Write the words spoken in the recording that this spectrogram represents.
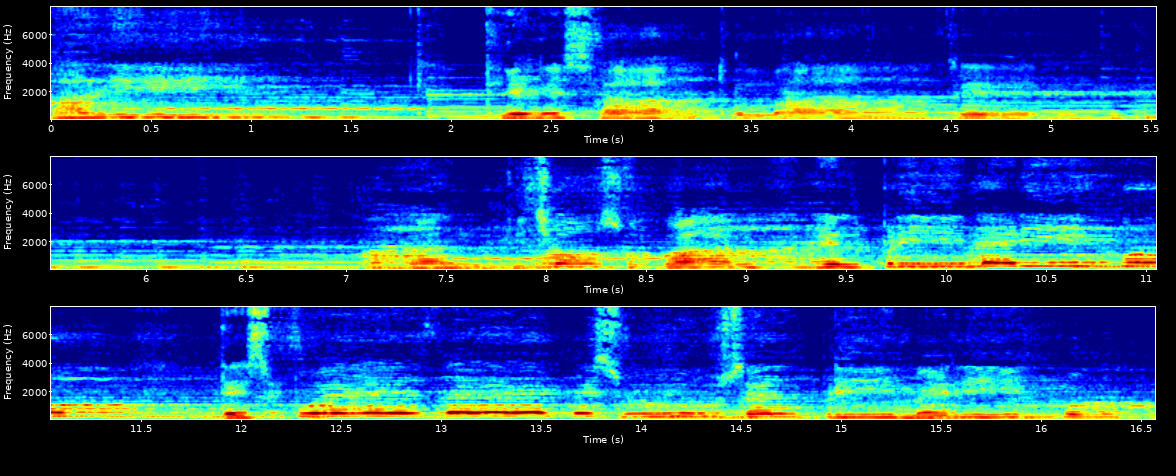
Ahí tienes a tu madre. Juan, dichoso Juan, el primer hijo, después de Jesús el primer hijo.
